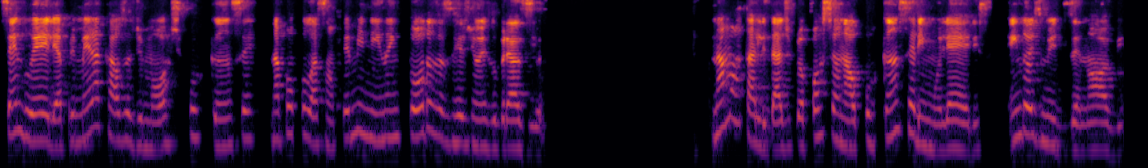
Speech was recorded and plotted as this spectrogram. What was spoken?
sendo ele a primeira causa de morte por câncer na população feminina em todas as regiões do Brasil. Na mortalidade proporcional por câncer em mulheres, em 2019,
